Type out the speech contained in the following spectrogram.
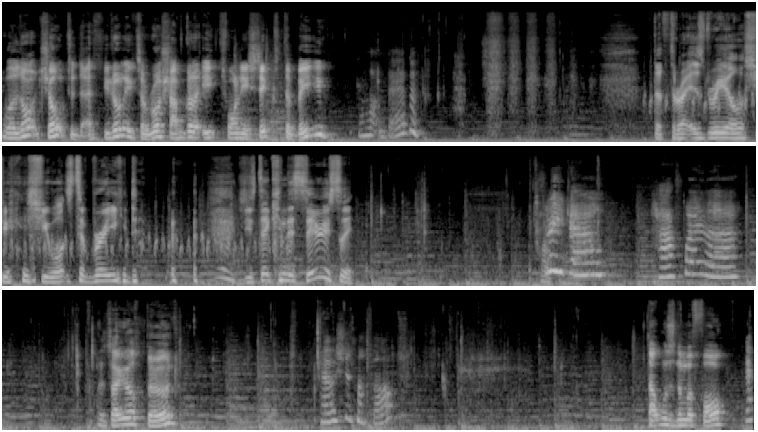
Well, don't choke to death. You don't need to rush. I've got to eat 26 to beat you. I'm not a baby. The threat is real. She she wants to breed. She's taking this seriously. Three down. Halfway there. Is that your third? No, it's just my fourth. That was number four. Yeah.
